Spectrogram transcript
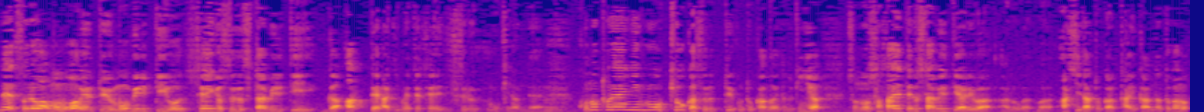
でそれはももを上げるというモビリティを制御するスタビリティがあって初めて成立する動きなんで、このトレーニングを強化するっていうことを考えた時にはその支えてるスタビリティあるいはあの、まあ、足だとか体幹だとかの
